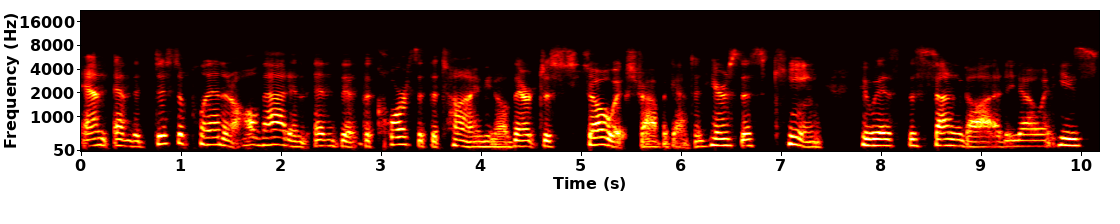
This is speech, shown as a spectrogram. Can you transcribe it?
and and the discipline and all that and and the the courts at the time you know they're just so extravagant. And here's this king who is the sun god you know and he's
